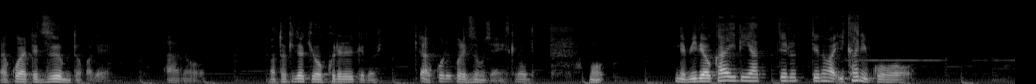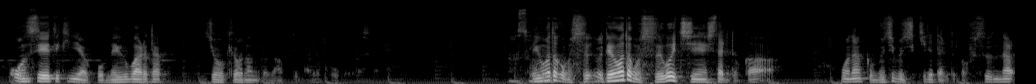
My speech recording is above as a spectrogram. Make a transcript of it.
えこうやってズームとかであの、まあ、時々遅れるけどあこれこれズームじゃないですけどもう、ね、ビデオ会議でやってるっていうのはいかにこう音声的にはこう恵まれた状況なんだなっていうのはよく思いますよね。電話とかもす電話とかもすごい遅延したりとかもうなんかブチブチ切れたりとか普通にな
